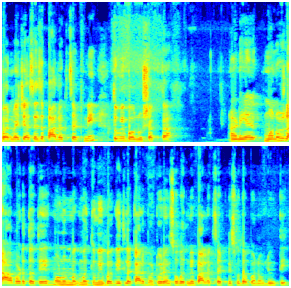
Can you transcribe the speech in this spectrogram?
बनवायची असेल तर पालक चटणी तुम्ही बनवू शकता. आणि मनोजला आवडतं ते. म्हणून मग मग तुम्ही बघितलं काल भटुऱ्यांसोबत. मी पालक चटणीसुद्धा बनवली होती.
